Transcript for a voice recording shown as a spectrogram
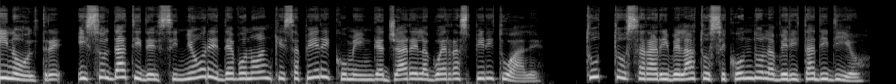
Inoltre, i soldati del Signore devono anche sapere come ingaggiare la guerra spirituale. Tutto sarà rivelato secondo la verità di Dio.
